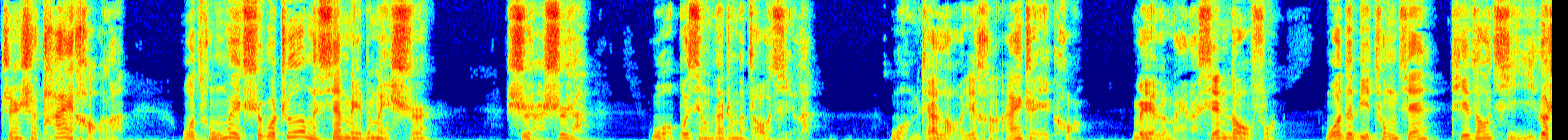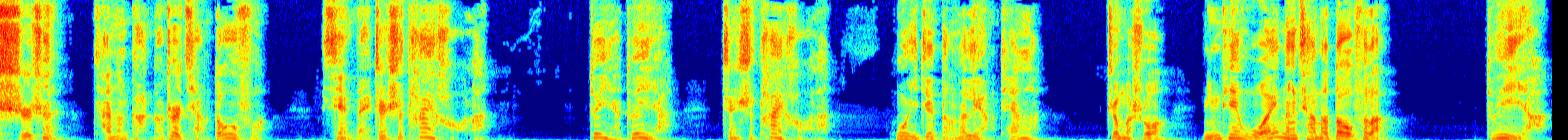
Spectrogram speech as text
真是太好了，我从未吃过这么鲜美的美食。是啊，是啊，我不想再这么早起了。我们家老爷很爱这一口，为了买到鲜豆腐，我得比从前提早起一个时辰才能赶到这儿抢豆腐。现在真是太好了，对呀对呀，真是太好了！我已经等了两天了。这么说，明天我也能抢到豆腐了。对呀，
